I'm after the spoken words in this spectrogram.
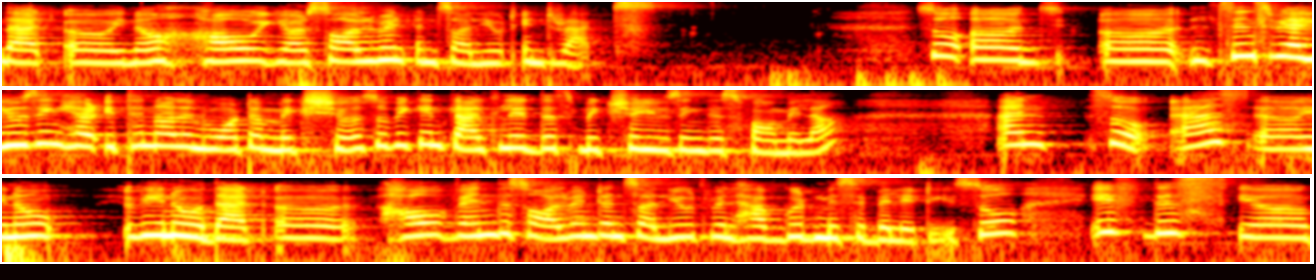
that, uh, you know, how your solvent and solute interacts. So uh, uh, since we are using here ethanol and water mixture, so we can calculate this mixture using this formula. And so as uh, you know, we know that uh, how when the solvent and solute will have good miscibility. So if this uh,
